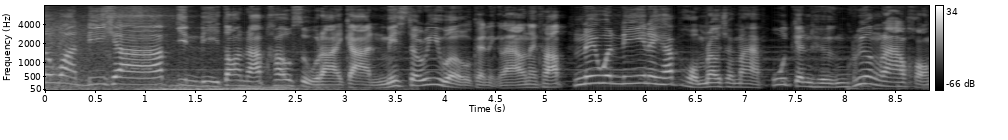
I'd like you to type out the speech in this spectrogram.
สวัสดีครับ ยินดีต้อนรับเข้าสู่รายการ Mystery World กันอีกแล้วนะครับ ในวันนี้นะครับผมเราจะมาพูดกันถึงเรื่องราวของ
